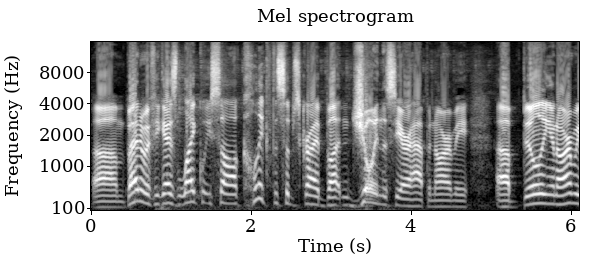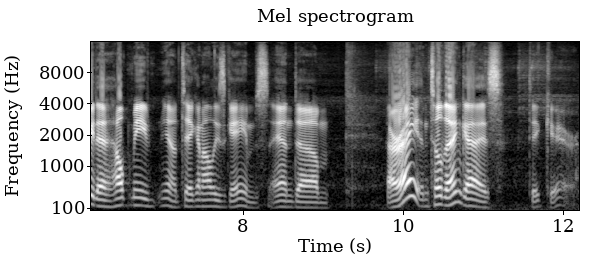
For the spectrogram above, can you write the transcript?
Um, but anyway, if you guys like what you saw, click the subscribe button. Join the CR Happen Army, uh, building an army to help me, you know, take on all these games. And um, all right, until then, guys, take care.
